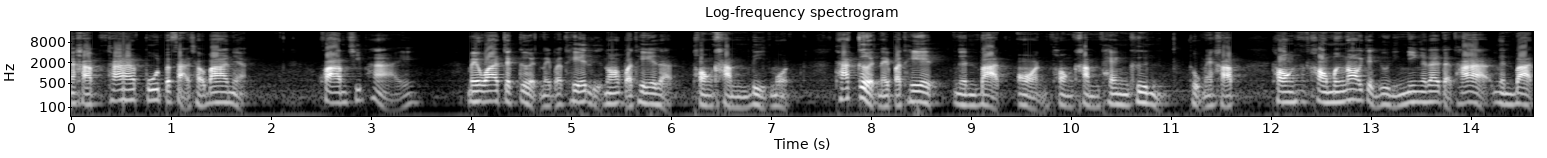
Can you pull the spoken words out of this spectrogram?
นะครับ ถ้าพูดภาษาชาวบ้านเนี่ย ความชิบหาย ไม่ว่าจะเกิดในประเทศหรือนอกประเทศอะทองคำดีดหมด ถ้าเกิดในประเทศเงินบาทอ่อนทองคำแท่งขึ้นถูกไหมครับ ทองทองเมืองนอกจะอยู่นิ่งๆก็ได้ แต่ถ้าเงินบาท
